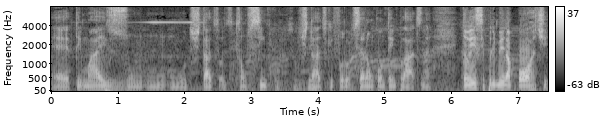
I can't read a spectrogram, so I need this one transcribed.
É, tem mais um, um, um, outro estado, são cinco são estados cinco. que foram, serão contemplados. Né? Então, esse primeiro aporte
